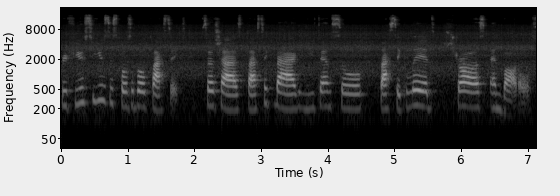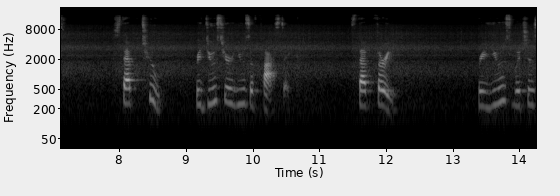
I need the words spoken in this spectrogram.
Refuse to use disposable plastics, such as plastic bags, utensils, plastic lids, straws, and bottles. Step 2. Reduce your use of plastic. Step 3. Reuse, which is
